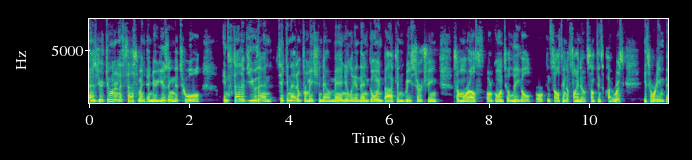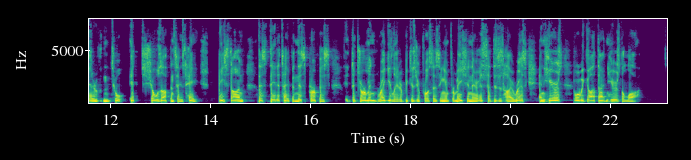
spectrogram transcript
As you're doing an assessment and you're using the tool, instead of you then taking that information down manually and then going back and researching somewhere else or going to legal or consulting to find out if something's high risk, it's already embedded within the tool. It shows up and says, hey, based on this data type and this purpose, the German regulator, because you're processing information there, has said this is high risk. And here's where we got that, and here's the law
